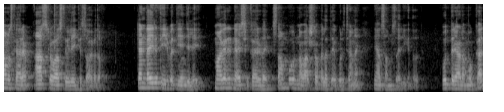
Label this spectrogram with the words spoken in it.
നമസ്കാരം. ആസ്ട്രവാസ്തുവിലേക്ക് സ്വാഗതം. രണ്ടായിരത്തി ഇരുപത്തിയഞ്ചിലെ മകരൻ രാശിക്കാരുടെ സമ്പൂർണ വർഷഫലത്തെക്കുറിച്ചാണ് ഞാൻ സംസാരിക്കുന്നത്. ഉത്തരാടം മുക്കാൽ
